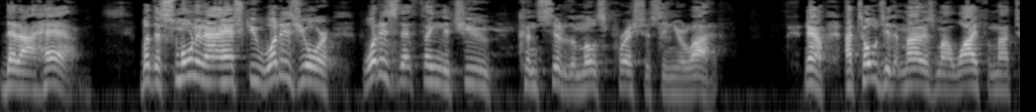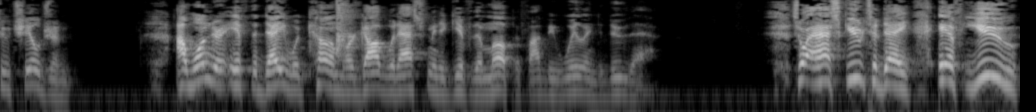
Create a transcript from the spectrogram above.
that I have. But this morning I ask you, what is your, what is that thing that you consider the most precious in your life? Now, I told you that mine is my wife and my two children. I wonder if the day would come where God would ask me to give them up if I'd be willing to do that. So I ask you today, if you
